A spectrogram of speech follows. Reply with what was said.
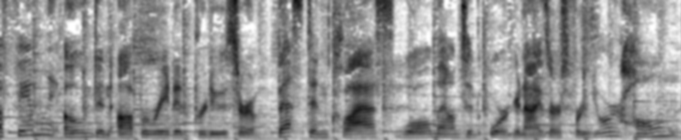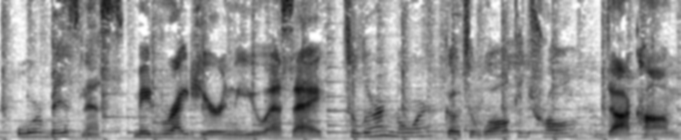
a family owned and operated producer of best in class wall mounted organizers for your home or business, made right here in the USA. To learn more, go to wallcontrol.com.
